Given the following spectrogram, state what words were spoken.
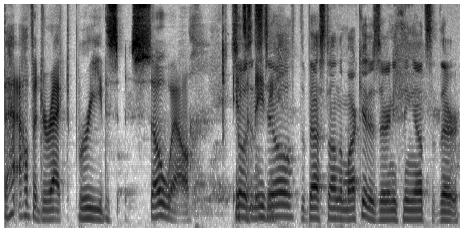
That Alpha Direct breathes so well. so it's is amazing. it still the best on the market? Is there anything else that they're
